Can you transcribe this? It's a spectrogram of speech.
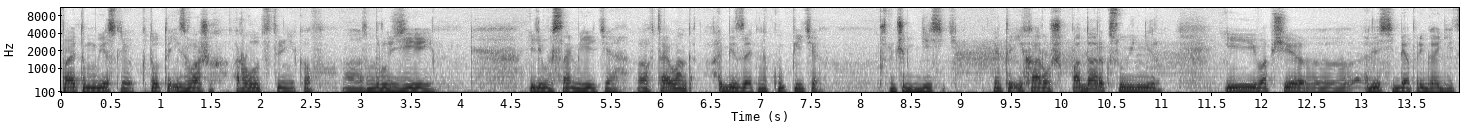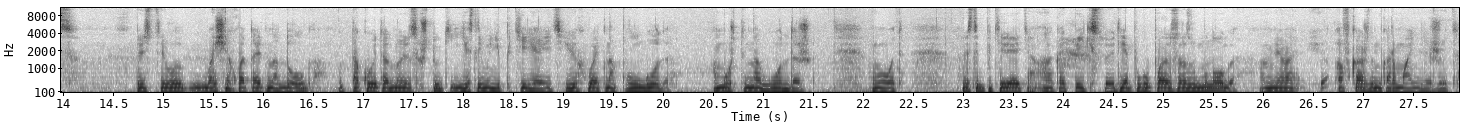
Поэтому, если кто-то из ваших родственников, э, друзей, или вы сами едете в Таиланд, обязательно купите штучек 10. Это и хороший подарок, сувенир, и вообще э, для себя пригодится. То есть его вообще хватает надолго. Вот такой вот одной из штуки, если вы не потеряете, ее хватит на полгода, а может и на год даже. Вот. Если потеряете, она копейки стоит. Я покупаю сразу много, а у меня а в каждом кармане лежит.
